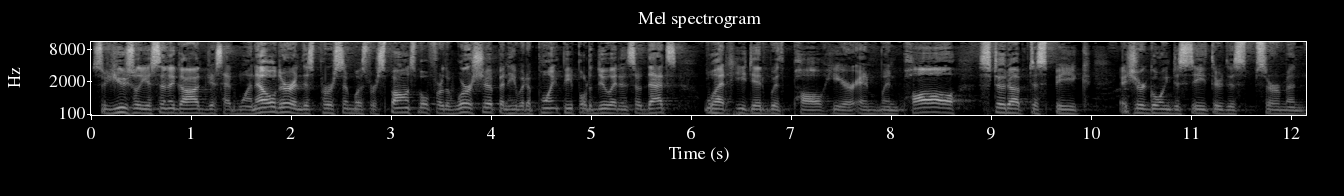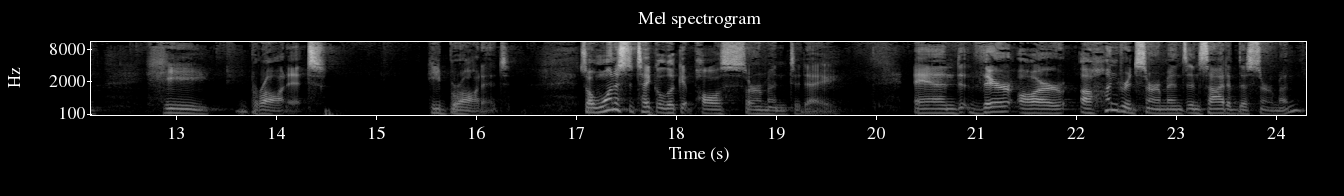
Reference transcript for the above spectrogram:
So, usually, a synagogue just had one elder, and this person was responsible for the worship, and he would appoint people to do it. And so, that's what he did with Paul here. And when Paul stood up to speak, as you're going to see through this sermon, he brought it. He brought it. So, I want us to take a look at Paul's sermon today. And there are a hundred sermons inside of this sermon.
